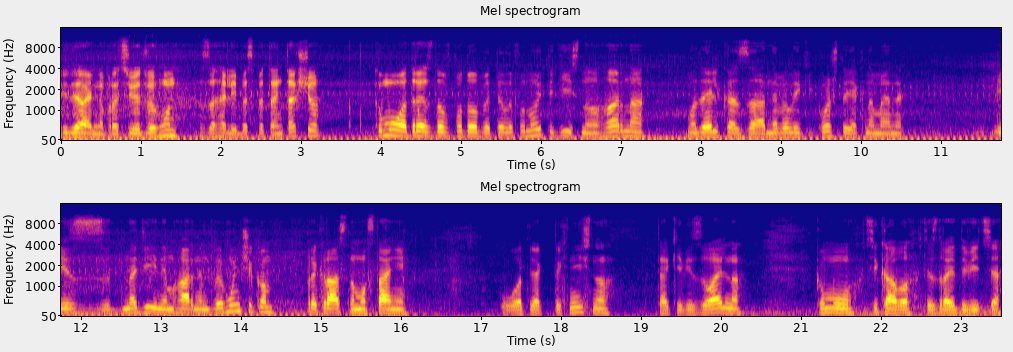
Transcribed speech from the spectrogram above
Ідеально працює двигун, взагалі без питань. Так що, кому адрес до вподоби, телефонуйте. Дійсно гарна моделька за невеликі кошти, як на мене. Із надійним гарним двигунчиком в прекрасному стані. От, як технічно, так і візуально. Кому цікаво, тест-драйв дивіться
